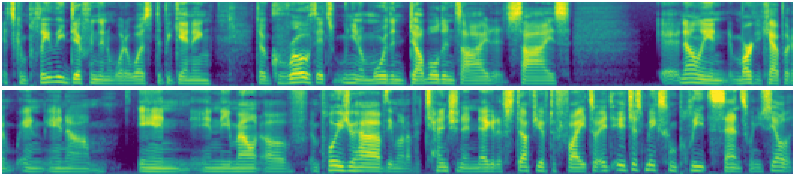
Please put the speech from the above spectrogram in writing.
It's completely different than what it was at the beginning. The growth, it's you know more than doubled in size, uh, not only in market cap but in in, in um in in the amount of employees you have, the amount of attention and negative stuff you have to fight. So it, it just makes complete sense when you see all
